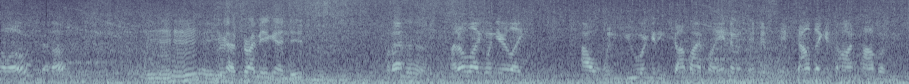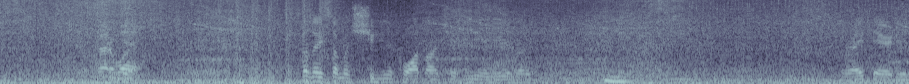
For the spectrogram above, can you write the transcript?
hello? Is that up? Mm-hmm. You gotta try me again, dude. What I, I don't like when you're like, how when you are getting shot by a plane, it just it sounds like it's on top of you. No matter what. Sounds like someone's shooting a quad launcher in your earlobe. right there, dude.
